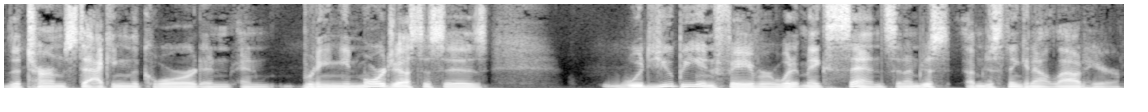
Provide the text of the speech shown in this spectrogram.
the term stacking the court and and bringing in more justices. Would you be in favor? Would it make sense? And I'm just I'm just thinking out loud here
